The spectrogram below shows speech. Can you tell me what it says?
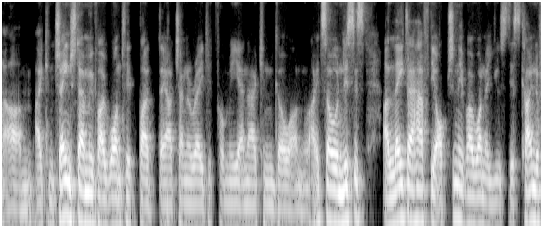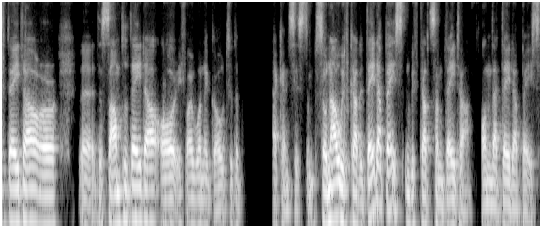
um, I can change them if I want it, but they are generated for me and I can go on, right? So, and this is, I later have the option if I want to use this kind of data or uh, the sample data, or if I want to go to the backend system. So now we've got a database and we've got some data on that database.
